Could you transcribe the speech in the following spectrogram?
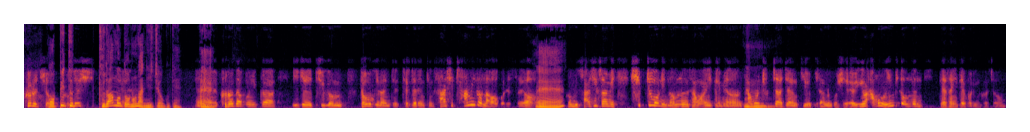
그렇죠. 업비트 두나무 네. 돈은 아니죠, 그게. 예, 예. 그러다 보니까 이게 지금 더욱이나 이제 재계 랭킹 43위로 나와 버렸어요. 예. 그럼 43위 10조 원이 넘는 상황이 되면 상호 음. 출자 제한 기업이라는 곳이에요. 이거 아무 의미도 없는 대상이 돼버린 거죠.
